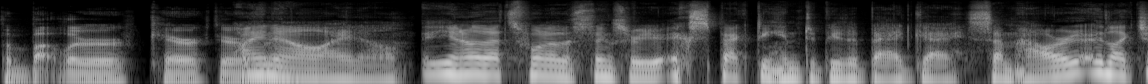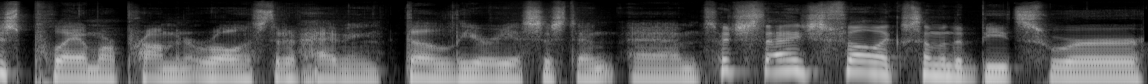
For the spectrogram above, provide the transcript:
the butler character. I but- know, I know. You know, that's one of those things where you're expecting him to be the bad guy somehow, or like just play a more prominent role instead of having the leery assistant. Um, so I just, I just felt like some of the beats were.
